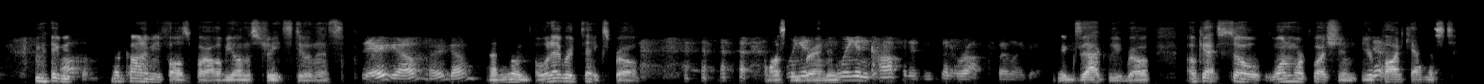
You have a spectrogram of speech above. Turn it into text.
Maybe awesome. the economy falls apart. I'll be on the streets doing this. There you go. There you go. I don't know, whatever it takes, bro. Awesome, it, Brandon. slinging confidence instead of rocks. I like it. Exactly, bro. Okay, so one more question. Your Yeah. podcast.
